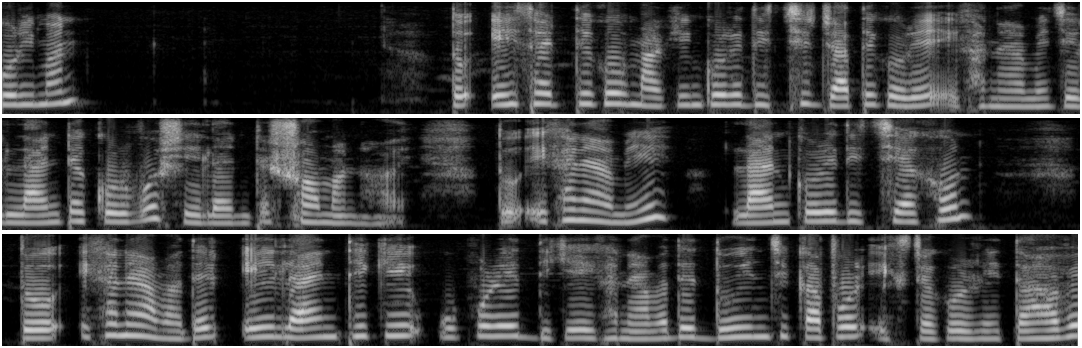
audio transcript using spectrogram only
পরিমাণ। তো এই সাইড থেকেও মার্কিং করে দিচ্ছি, যাতে করে এখানে আমি যে লাইনটা করব, সেই লাইনটা সমান হয়। তো এখানে আমি লাইন করে দিচ্ছি এখন। তো এখানে আমাদের এই লাইন থেকে উপরের দিকে এখানে আমাদের দুই ইঞ্চি কাপড় এক্সট্রা করে নিতে হবে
